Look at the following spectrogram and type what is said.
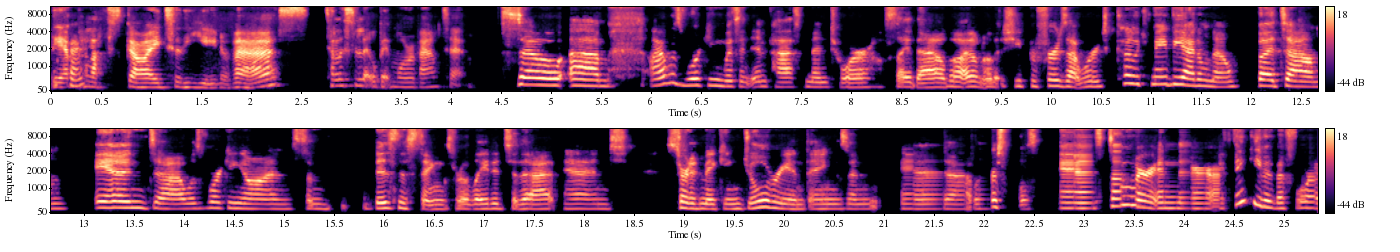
The okay. Empath's Guide to the Universe. Tell us a little bit more about it. So, um, I was working with an empath mentor. I'll say that, although I don't know that she prefers that word. Coach, maybe I don't know, but um, and uh, was working on some business things related to that, and started making jewelry and things and and uh, crystals. And somewhere in there, I think even before I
